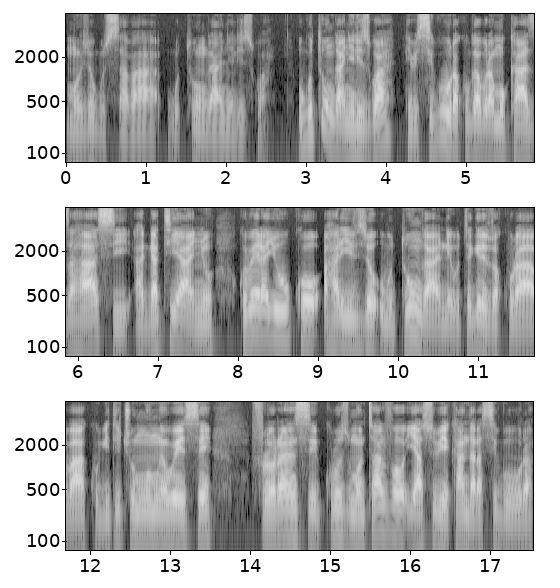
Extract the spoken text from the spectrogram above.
mu byo gusaba gutunganyirizwa. Ugutunganyirizwa ntibisigura kugabura mukaza hasi hagati yanyu kubera yuko hari ivyo ubutungane butegerezwa kuraba ku giti c'umwe umwe wese Florence Cruz Montalvo yasubiye kandi arasigura.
